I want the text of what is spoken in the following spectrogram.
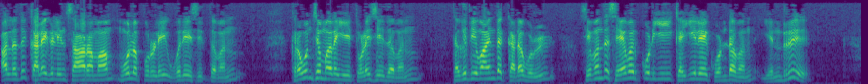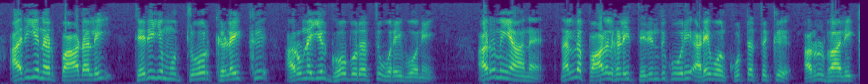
அல்லது கலைகளின் சாரமாம் மூலப்பொருளை உபதேசித்தவன் கிரௌஞ்சமலையை தொலை செய்தவன் தகுதி வாய்ந்த கடவுள் சிவந்த சேவற்கொடியை கையிலே கொண்டவன் என்று அரிய நற்பாடலை தெரியுமுற்றோர் கிளைக்கு அருணையில் கோபுரத்து உரைவோனே அருமையான நல்ல பாடல்களை தெரிந்து கூறி அடைவோர் கூட்டத்துக்கு அருள்பாலிக்க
